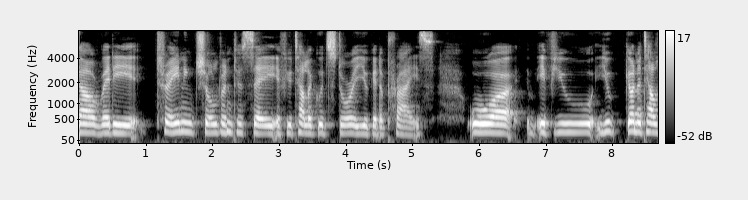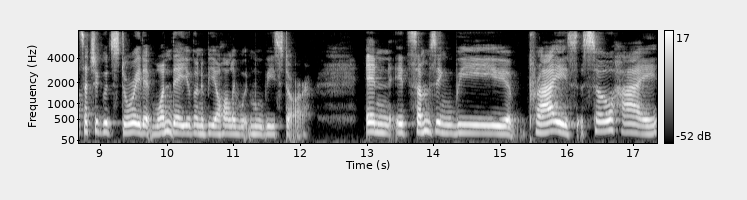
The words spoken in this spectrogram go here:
are already training children to say if you tell a good story you get a prize. Or if you you're to tell such a good story that one day you're to be a hollywood movie star and it's something we prize so high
